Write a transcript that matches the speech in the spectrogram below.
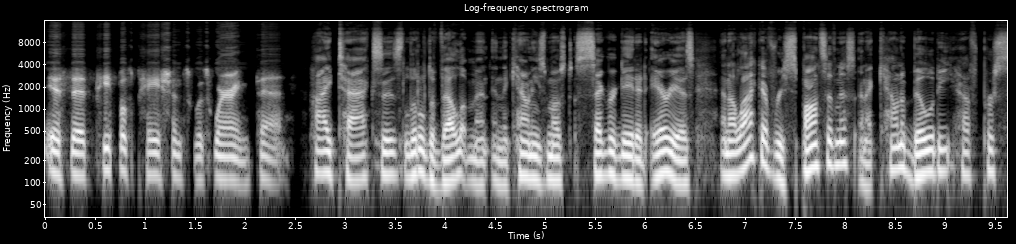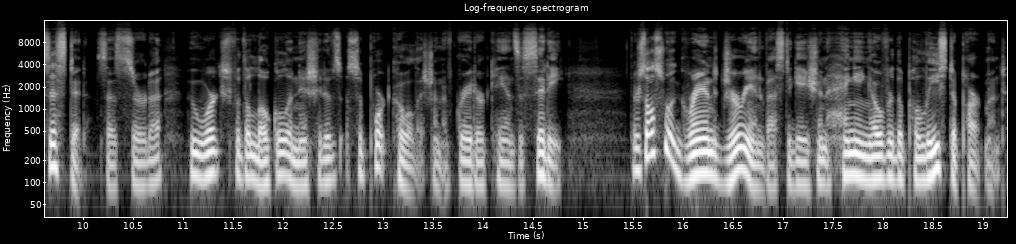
is that people's patience was wearing thin. High taxes, little development in the county's most segregated areas, and a lack of responsiveness and accountability have persisted, says Serda, who works for the Local Initiatives Support Coalition of Greater Kansas City. There's also a grand jury investigation hanging over the police department,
